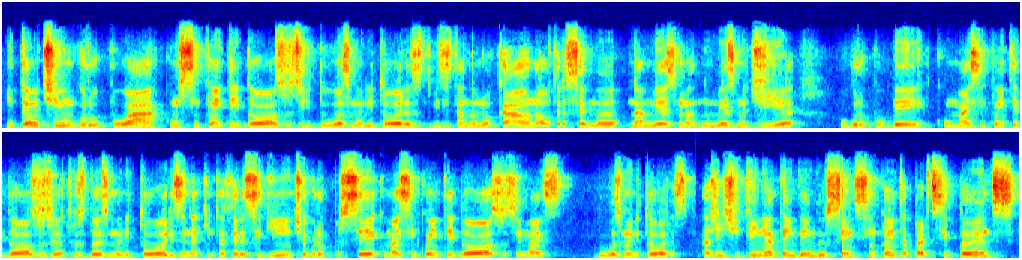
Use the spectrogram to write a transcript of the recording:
Então, eu tinha um grupo A com 50 idosos e duas monitoras visitando o local, na outra semana, na mesma, no mesmo dia, o grupo B com mais 50 idosos e outros dois monitores, e na quinta-feira seguinte, o grupo C com mais 50 idosos e mais duas monitoras. A gente vinha atendendo 150 participantes,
